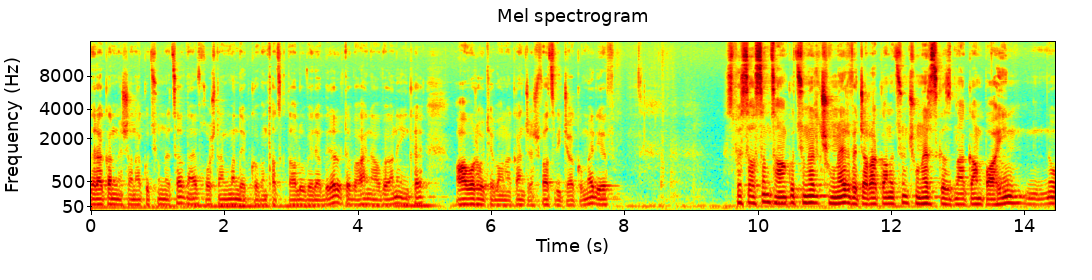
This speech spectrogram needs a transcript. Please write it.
դրական նշանակություն ունեցավ նաև խոշտանգման դեպքով ընթացք տալու վերաբերյալ, որտեղ Վահեն Աբոյանը ինքը ավոր հոգեբանական ճնշված վիճակում էր եւ Սպես ասեմ, ցանկություն էլ չուներ, վճռականություն չուներ սկզբնական պահին, ու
